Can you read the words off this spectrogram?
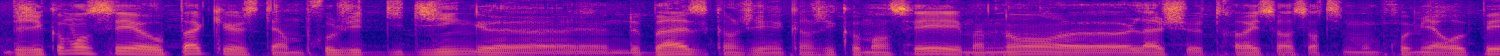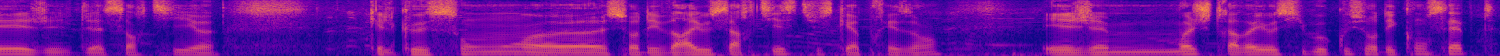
Ben, J'ai commencé au PAC, c'était un projet de DJing euh, de base quand j'ai quand j'ai commencé. Et maintenant euh, là je travaille sur la sortie de mon premier EP, j'ai déjà sorti euh, quelques sons euh, sur des various artistes jusqu'à présent et j'aime moi je travaille aussi beaucoup sur des concepts,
